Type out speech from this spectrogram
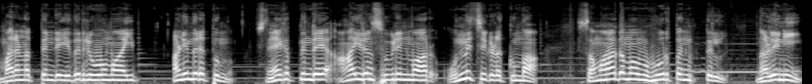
മരണത്തിന്റെ എതിർരൂപമായി അണിനിരത്തുന്നു. സ്നേഹത്തിന്റെ ആയിരം സൂര്യന്മാർ ഒന്നിച്ചു കിടക്കുന്ന സമാഗമ മുഹൂർത്തത്തിൽ നളിനി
